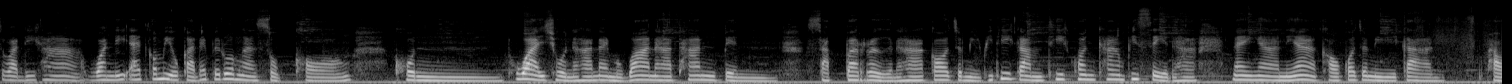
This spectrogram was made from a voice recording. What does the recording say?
สวัสดีค่ะ วันนี้แอดก็มีโอกาสได้ไปร่วมงานศพของคนผู้วายชนนะคะ ในหมู่บ้านนะคะ ท่านเป็นสับปะเหร่อนะคะ ก็จะมีพิธีกรรมที่ค่อนข้างพิเศษนะคะ ในงานเนี้ยเขาก็จะมีการเผา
